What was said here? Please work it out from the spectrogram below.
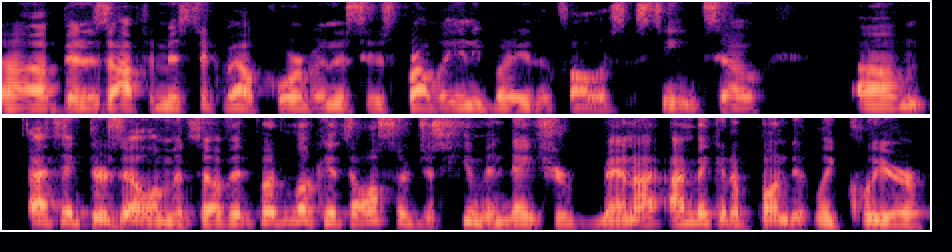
uh, been as optimistic about Corbin as, as probably anybody that follows this team. So. Um, I think there's elements of it, but look, it's also just human nature, man. I, I make it abundantly clear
